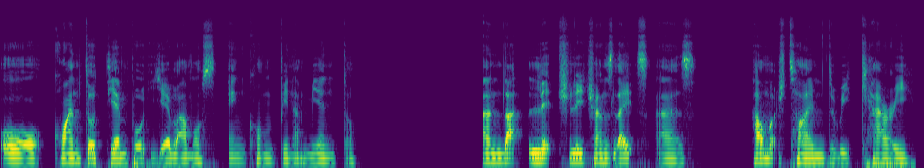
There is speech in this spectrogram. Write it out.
Or ¿Cuánto tiempo llevamos en confinamiento? And that literally translates as How much time do we carry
